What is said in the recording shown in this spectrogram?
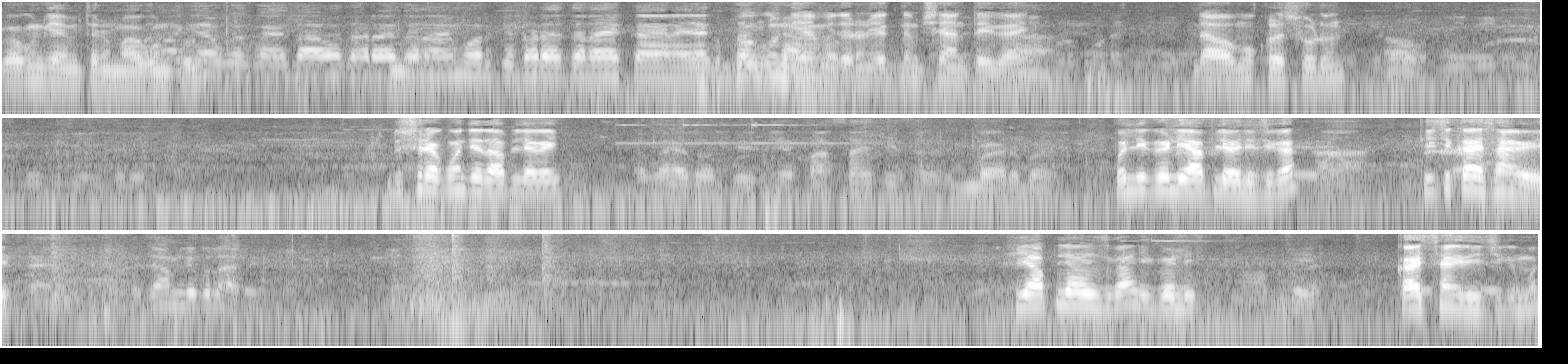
बघून घ्या मित्रांनो मागून पण काय काय दावा धरायचा नाही मोरकी धरायचा नाही काय नाही एकदम बघून घ्या शांत. मित्रांनो एकदम शांत आहे काय? दावा मोकळं सोडून. हो. दुसऱ्या कोणत्यात आपल्या काही? आता दोन तीन हे पाच सहा आहे ते सगळे. बरं बरं. पलीकडली आपल्यावालीची का? हा. तिची काय सांगायत हे जांभली गुलाब आहे. ही आपल्यावालीच का इकडली? काय सांगितली हिची किंमत?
